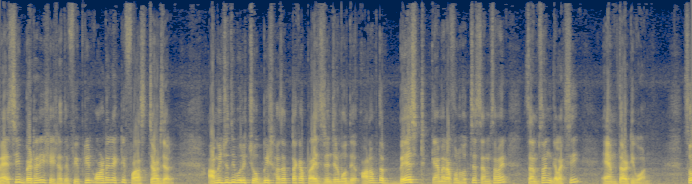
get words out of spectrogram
ম্যাসিভ ব্যাটারি, সেই সাথে ফিফটিন ওয়াটের একটি ফাস্ট চার্জার। আমি যদি বলি চব্বিশ হাজার টাকা প্রাইস রেঞ্জের মধ্যে one of the best camera phone হচ্ছে স্যামসাংয়ের Samsung Galaxy M thirty one so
